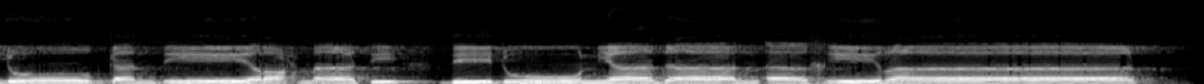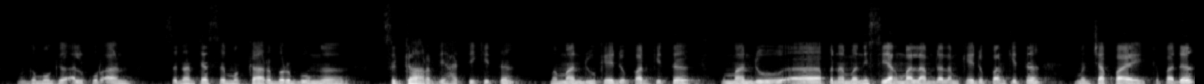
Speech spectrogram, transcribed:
hidupkan dirahmati di dunia dan akhirat. Moga-moga Al-Quran senantiasa mekar berbunga segar di hati kita, memandu kehidupan kita, memandu uh, apa nama ni siang malam dalam kehidupan kita mencapai kepada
